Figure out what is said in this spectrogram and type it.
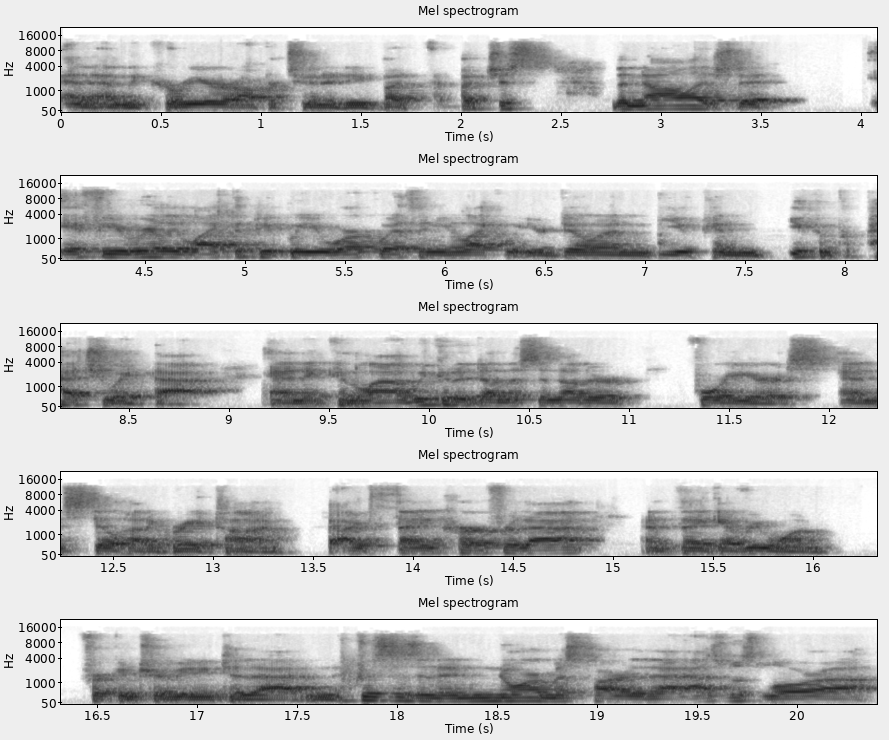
and, and the career opportunity but but just the knowledge that if you really like the people you work with and you like what you're doing, you can you can perpetuate that, and it can allow. We could have done this another four years and still had a great time. I thank her for that, and thank everyone for contributing to that. And Chris is an enormous part of that, as was Laura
